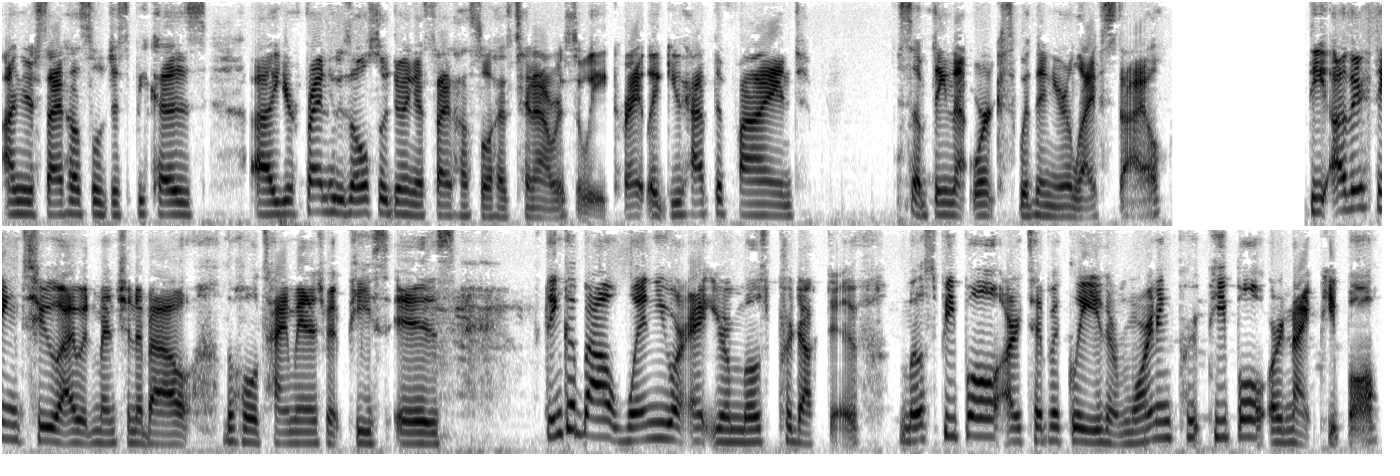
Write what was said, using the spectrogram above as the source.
on your side hustle just because uh, your friend who's also doing a side hustle has 10 hours a week, right? Like you have to find something that works within your lifestyle. The other thing, too, I would mention about the whole time management piece is think about when you are at your most productive. Most people are typically either morning people or night people.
